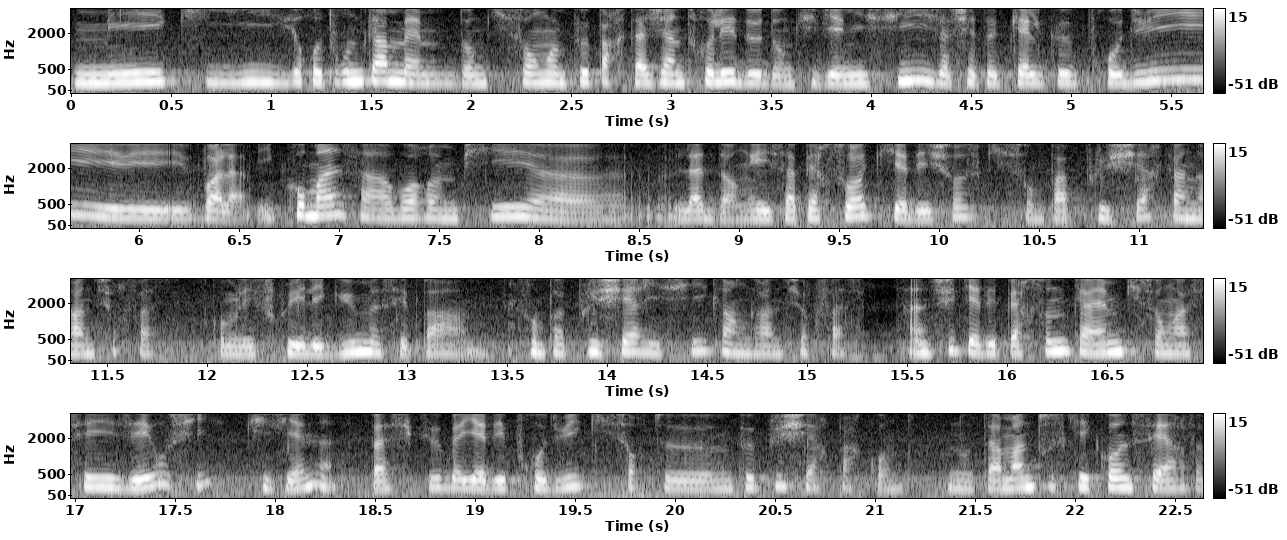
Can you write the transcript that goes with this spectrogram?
mais qui retournent quand même. Donc, ils sont un peu partagés entre les deux. Donc, ils viennent ici, ils achètent quelques produits et voilà. Ils commencent à avoir un pied euh, là-dedans. Et ils s'aperçoivent qu'il y a des choses qui ne sont pas plus chères qu'en grande surface. Comme les fruits et légumes, c'est pas, sont pas plus chers ici qu'en grande surface. Ensuite, il y a des personnes quand même qui sont assez aisées aussi, qui viennent, parce que ben, y a des produits qui sortent un peu plus chers par contre, notamment tout ce qui est conserve.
